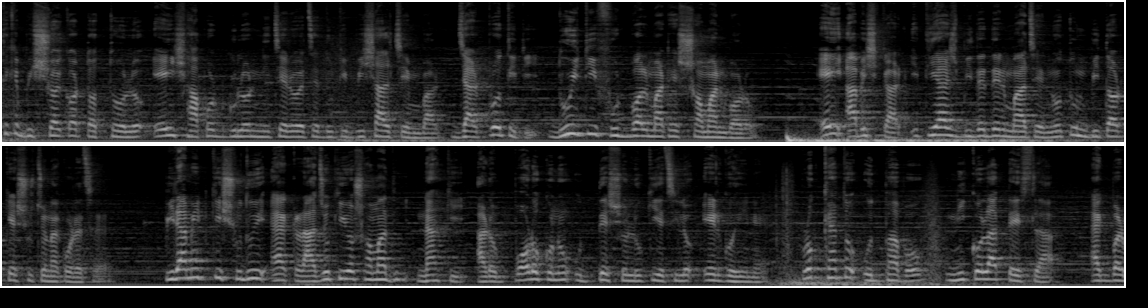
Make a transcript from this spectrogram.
থেকে বিস্ময়কর তথ্য হলো এই সাপোর্টগুলোর নিচে রয়েছে দুটি বিশাল চেম্বার, যার প্রতিটি দুইটি ফুটবল মাঠের সমান বড়। এই আবিষ্কার ইতিহাসবিদেদের মাঝে নতুন বিতর্কের সূচনা করেছে। পিরামিড কি শুধুই এক রাজকীয় সমাধি, নাকি আরও বড় কোনো উদ্দেশ্য লুকিয়েছিল এর গহীনে? প্রখ্যাত উদ্ভাবক নিকোলা তেসলা একবার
